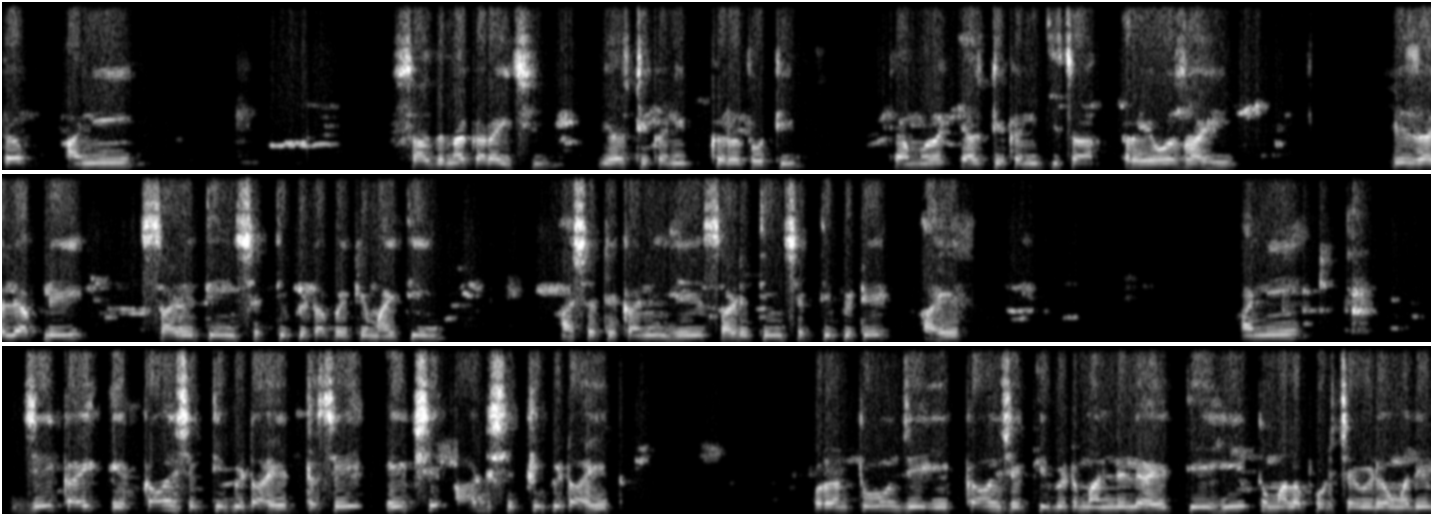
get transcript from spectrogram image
तप आणि साधना करायची याच ठिकाणी करत होती. त्यामुळे याच ठिकाणी तिचा रहिवास आहे. हे झाले आपली साडेतीन शक्तिपीठापैकी माहिती. अशा ठिकाणी हे साडेतीन शक्तिपीठे आहेत. आणि जे काही एकावन्न शक्तीपीठ आहेत तसे एकशे आठ शक्तिपीठ आहेत. परंतु जे एक्कावन्न शक्तीपीठ मानलेले आहेत तेही तुम्हाला पुढच्या व्हिडिओमध्ये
